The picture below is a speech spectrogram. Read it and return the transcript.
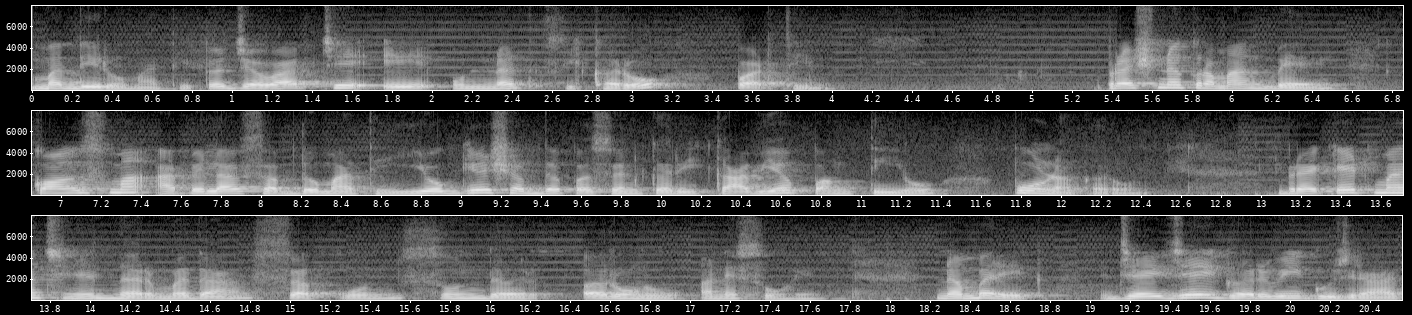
મંદિરોમાંથી. તો જવાબ છે એ ઉન્નત શિખરો પરથી. પ્રશ્ન ક્રમાંક બે. કૌંસમાં આપેલા શબ્દોમાંથી યોગ્ય શબ્દ પસંદ કરી કાવ્ય પંક્તિઓ પૂર્ણ કરો. બ્રેકેટમાં છે નર્મદા, શકુન, સુંદર, અરુણું અને સોહે. નંબર એક. જય જય ગરવી ગુજરાત,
